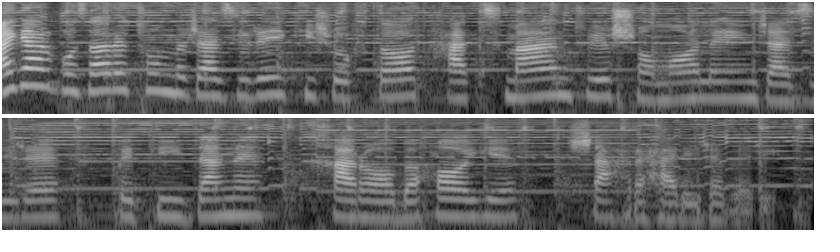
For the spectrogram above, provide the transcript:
اگر گذرتون به جزیره کیش افتاد حتما توی شمال این جزیره به دیدن خرابه های شهر حریره برید.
